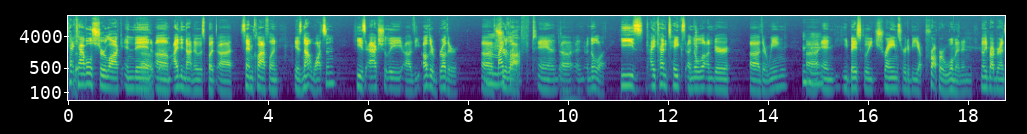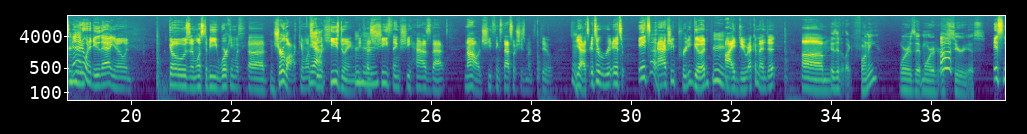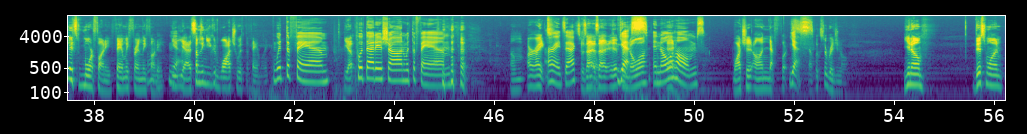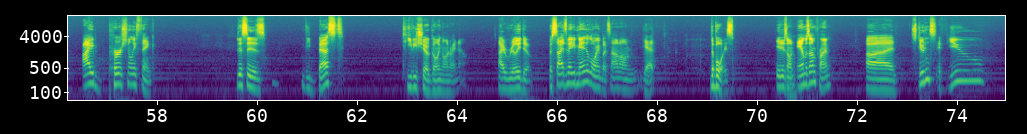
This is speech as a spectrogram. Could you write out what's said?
Ca- Cavill, Sherlock, and then Oh, okay. um, I did not know this, but uh, Sam Claflin is not Watson. He is actually uh, the other brother of Sherlock and uh, and Enola. He's he kind of takes Enola under uh, their wing, uh, Mhm. and he basically trains her to be a proper woman. And Millie Bobby Brown's, like, "Eh, I don't want to do that, you know, and goes and wants to be working with uh, Sherlock and wants to do what he's doing because Mhm. she thinks she has that knowledge. She thinks that's what she's meant to do. Yeah, it's it's a re- it's it's Yeah. actually pretty good. Mm. I do recommend it. Um, Is it like funny, or is it more Uh, serious? it's it's more funny, family friendly, funny. Y- Yeah. yeah, it's something you could watch with the family. With the fam. Yep. Put that ish on with the fam. Um, all right. All right, Zach. So is that is that it for yes, Nola? Enola Okay. Holmes. Watch it on Netflix. Yes. Netflix original. You know, this one, I personally think this is the best TV show going on right now. I really do. Besides maybe Mandalorian, but it's not on yet. The Boys. It is on Hmm. Amazon Prime. Uh, students, if you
